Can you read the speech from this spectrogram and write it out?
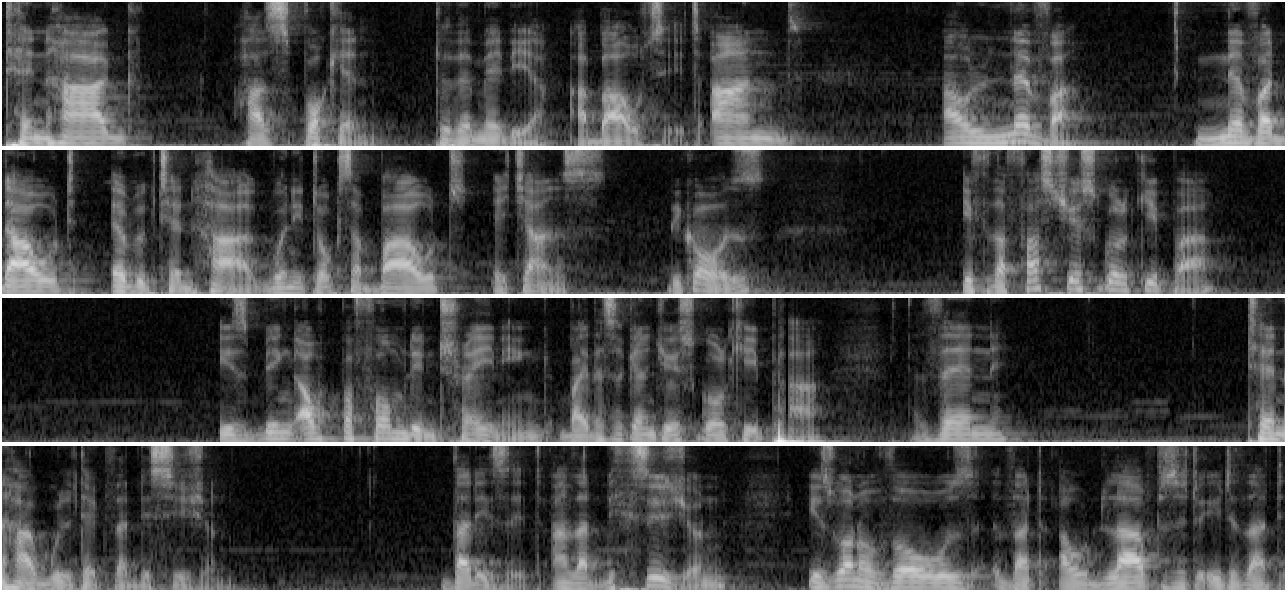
Ten Hag has spoken to the media about it. And I'll never, never doubt Erik Ten Hag when he talks about a chance. Because if the first choice goalkeeper is being outperformed in training by the second choice goalkeeper, then Ten Hag will take that decision. That is it. And that decision is one of those that I would love to see to it that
